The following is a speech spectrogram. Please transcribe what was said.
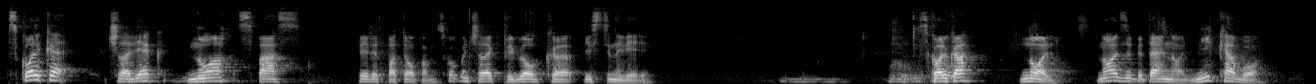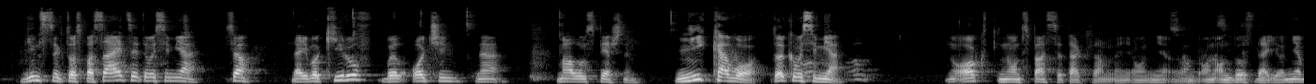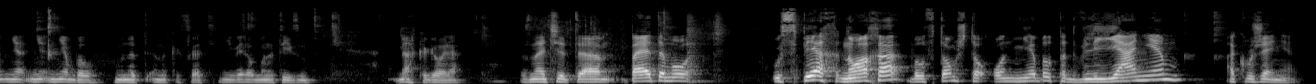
Сколько человек Ноах спас перед потопом? Сколько он человек привел к истинной вере? Сколько? Ноль. Ноль запятая ноль. Никого. Единственный, кто спасается, это его семья. Все. Да, его Киров был очень да, малоуспешным. Никого, только его семья. Ну, ок, но он спасся так, там, он, не, он, он, он был, да, и он не, не, не, не был, монет, ну, как сказать, не верил в монотеизм, мягко говоря. Значит, э, поэтому успех Ноаха был в том, что он не был под влиянием окружения.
